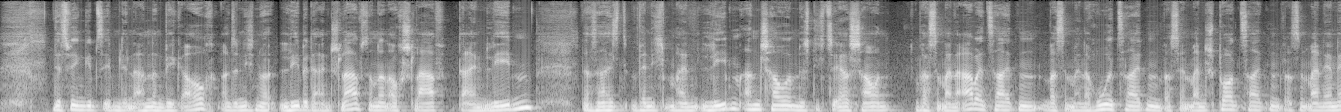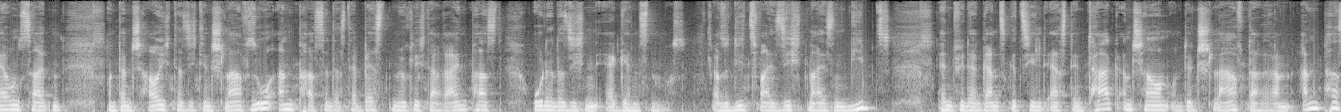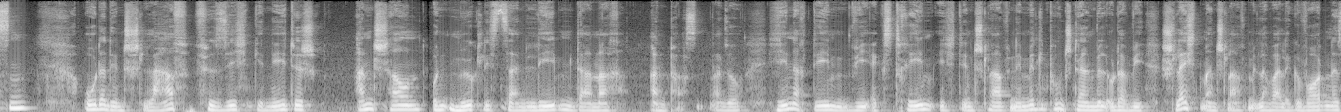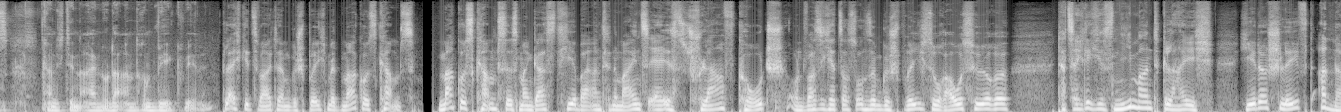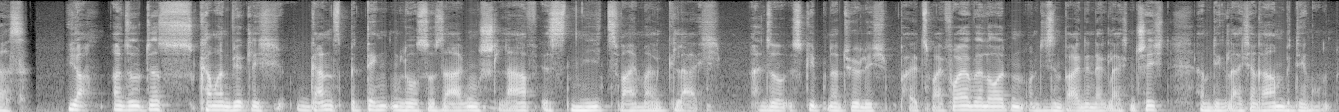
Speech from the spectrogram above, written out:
Deswegen gibt es eben den anderen Weg auch. Also nicht nur lebe deinen Schlaf, sondern auch schlaf dein Leben. Das heißt, wenn ich mein Leben anschaue, müsste ich zuerst schauen, was sind meine Arbeitszeiten, was sind meine Ruhezeiten, was sind meine Sportzeiten, was sind meine Ernährungszeiten. Und dann schaue ich, dass ich den Schlaf so anpasse, dass der bestmöglich da reinpasst oder dass ich ihn ergänzen muss. Also die zwei Sichtweisen gibt es. Entweder ganz gezielt erst den Tag anschauen und den Schlaf daran anpassen oder den Schlaf für sich genetisch anschauen und möglichst sein Leben danach anpassen. Also je nachdem, wie extrem ich den Schlaf in den Mittelpunkt stellen will oder wie schlecht mein Schlaf mittlerweile geworden ist, kann ich den einen oder anderen Weg wählen. Gleich geht's weiter im Gespräch mit Markus Kamps. Markus Kamps ist mein Gast hier bei Antenne Mainz. Er ist Schlafcoach und was ich jetzt aus unserem Gespräch so raushöre, tatsächlich ist niemand gleich. Jeder schläft anders. Ja, also das kann man wirklich ganz bedenkenlos so sagen. Schlaf ist nie zweimal gleich. Also es gibt natürlich bei zwei Feuerwehrleuten und die sind beide in der gleichen Schicht, haben die gleichen Rahmenbedingungen.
